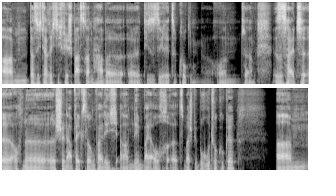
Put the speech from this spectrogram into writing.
ähm, dass ich da richtig viel Spaß dran habe, äh, diese Serie zu gucken. ne. Und ähm, es ist halt äh, auch eine äh, schöne Abwechslung, weil ich ähm, nebenbei auch äh, zum Beispiel Boruto gucke. Ähm,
